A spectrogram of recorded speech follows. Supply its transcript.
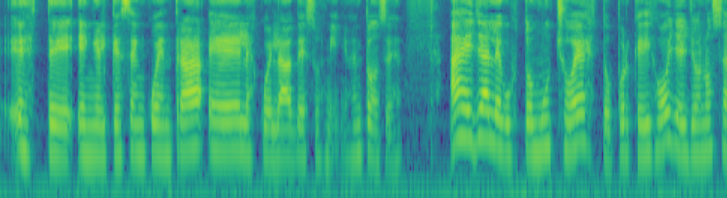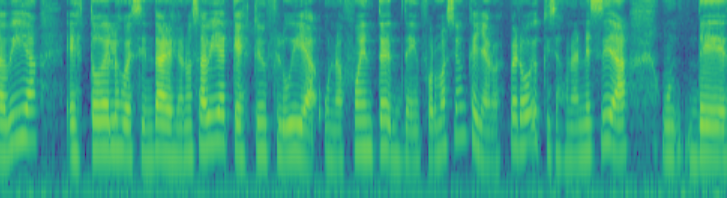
este, en el que se encuentra eh, la escuela de sus niños. Entonces, a ella le gustó mucho esto porque dijo, oye, yo no sabía esto de los vecindarios, yo no sabía que esto influía una fuente de información que ya no esperó y quizás una necesidad de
